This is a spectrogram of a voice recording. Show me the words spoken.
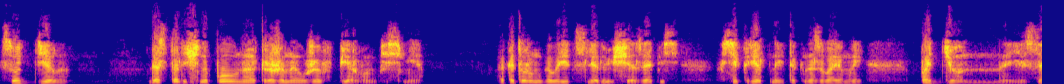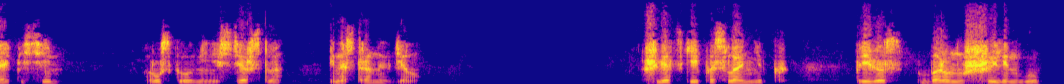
Суть дела достаточно полно отражена уже в первом письме, о котором говорит следующая запись в секретной так называемой «подденной записи» Русского Министерства иностранных дел. Шведский посланник привез барону Шиллингу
